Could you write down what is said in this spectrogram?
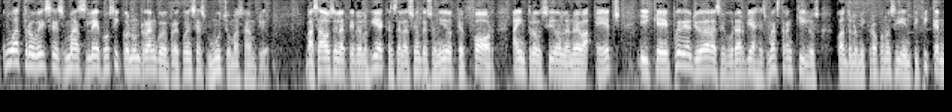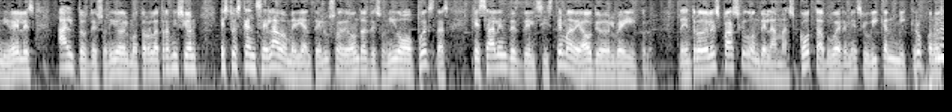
cuatro veces más lejos y con un rango de frecuencias mucho más amplio basados en la tecnología de cancelación de sonido que Ford ha introducido en la nueva Edge y que puede ayudar a asegurar viajes más tranquilos cuando los micrófonos identifican niveles altos de sonido del motor o la transmisión. Esto es cancelado mediante el uso de ondas de sonido opuestas que salen desde el sistema de audio del vehículo. Dentro del espacio donde la mascota duerme se ubican micrófonos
